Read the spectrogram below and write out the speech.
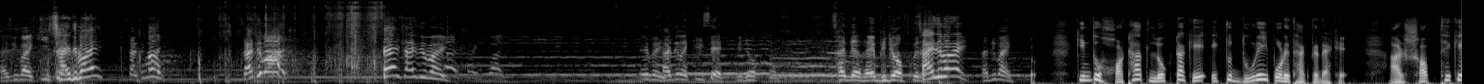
সাইদি ভাই কি সাইদি ভাই সাইদি ভাই সাইদি ভাই এই সাইদি ভাই এই ভাই। সাইদি ভাই কিসে ভিডিও অফ সাইদি ভাই ভিডিও অফ করে সাইদি ভাই সাইদি ভাই কিন্তু হঠাৎ লোকটাকে একটু দূরেই পড়ে থাকতে দেখে। আর সবথেকে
